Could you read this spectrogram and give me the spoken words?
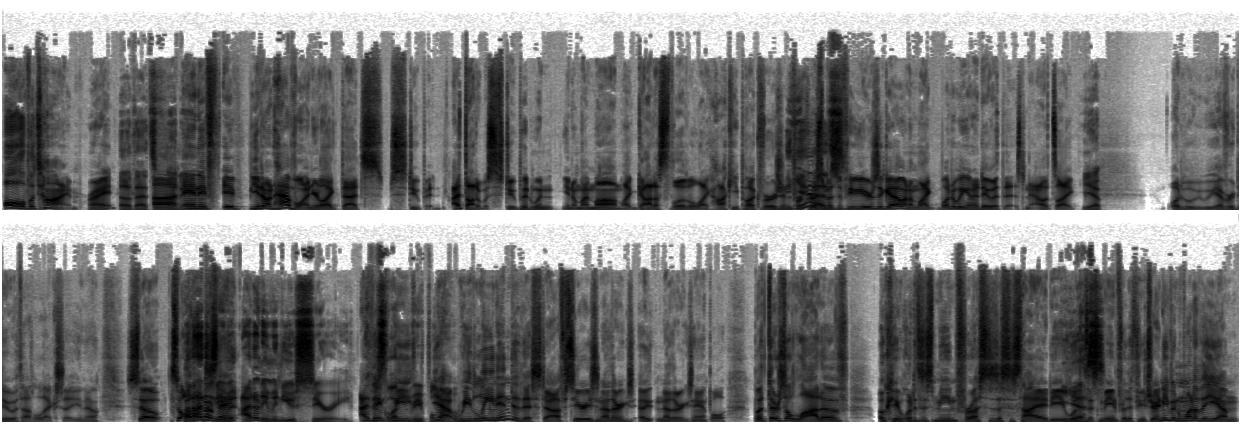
all the time, right? Oh, that's Uh, funny. and if if you don't have one, you're like, that's stupid. I thought it was stupid when you know my mom like got us the little like hockey puck version for Yes. Christmas a few years ago, and I'm like, what are we gonna do with this? Now it's like, Yep. What would we ever do without Alexa? You know. So so all I don't say- even I don't even use Siri. I think we, people yeah, know. we lean into this stuff. Siri's another ex- uh, another example, but there's a lot of okay, what does this mean for us as a society? What Yes. does this mean for the future? And even one of the um,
